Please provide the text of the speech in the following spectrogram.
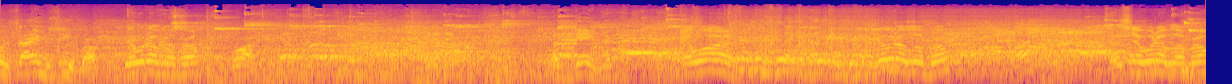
Oh, shit, I even see you, bro. Yeah, what up, little bro? What? That's gay, nigga. Yo, what? Yo, what up, little bro? I said, what up, little bro?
